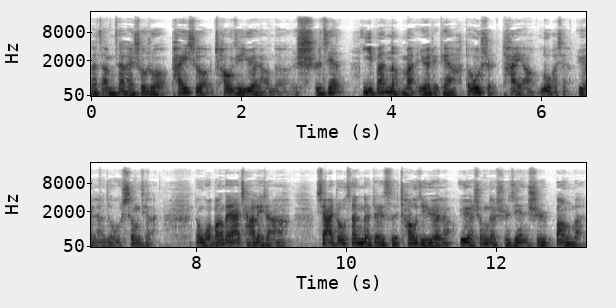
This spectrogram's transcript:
那咱们再来说说拍摄超级月亮的时间。一般呢，满月这天啊，都是太阳落下，月亮就升起来。那我帮大家查了一下啊。下周三的这次超级月亮月升的时间是傍晚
